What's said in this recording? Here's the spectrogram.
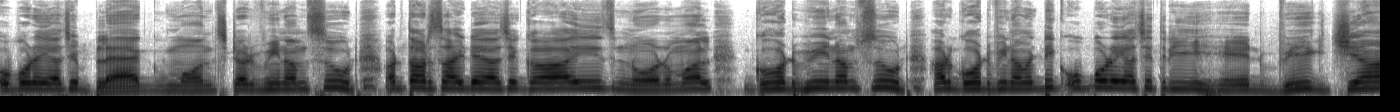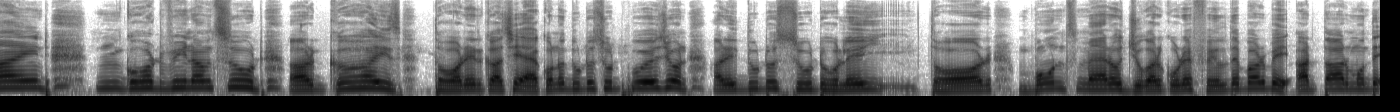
ওপরে আছে ব্ল্যাক মনস্টার ভিনাম স্যুট আর তার সাইডে আছে guys normal god venom suit আর গড ভিনামের ঠিক উপরে আছে three head big giant god venom suit আর গাইস থরের কাছে এখনও দুটো স্যুট প্রয়োজন। আর এই দুটো স্যুট হলেই থর বোনস ম্যারো জোগাড় করে ফেলতে পারবে। আর তার মধ্যে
